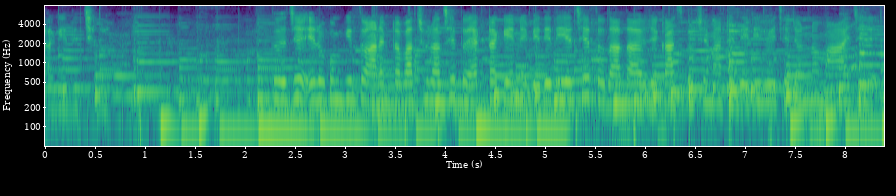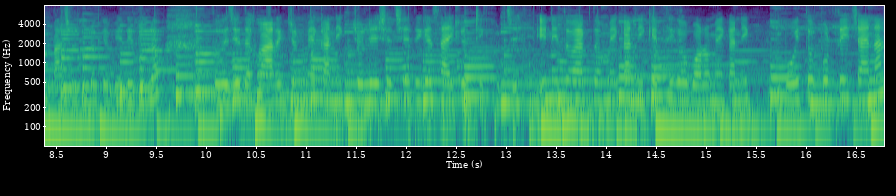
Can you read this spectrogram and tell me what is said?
লাগিয়ে দিচ্ছিল। তো যে এরকম কিন্তু আরেকটা বাছুর আছে, তো একটাকে এনে বেঁধে দিয়েছে। তো দাদা ওই যে কাজ করছে মাঠে, দেরি হয়েছে জন্য মা যে বাছুরগুলোকে বেঁধে দিল। তো ওই যে দেখো আরেকজন মেকানিক চলে এসেছে, এদিকে সাইকেল ঠিক করছে। ইনি তো একদম মেকানিকের থেকেও বড় মেকানিক, বই তো পড়তেই চায় না।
